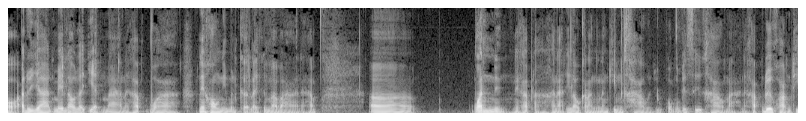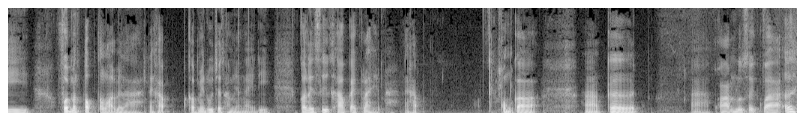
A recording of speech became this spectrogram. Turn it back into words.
ออนุญาตไม่เล่าละเอียดมากนะครับ ว่าในห้องนี้มันเกิดอะไรขึ้นมาบ้างนะครับ เอ่อ วันหนึ่งนะครับขณะที่เรากำลังนั่งกินข้าวกันอยู่ ผมก็ไปซื้อข้าวมานะครับ ด้วยความที่ฝนมันตกตลอดเวลานะครับ ก็ไม่รู้จะทำยังไงดี ก็เลยซื้อข้าวใกล้ๆมานะครับ ผมก็เกิดความรู้สึกว่า เอ้ย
